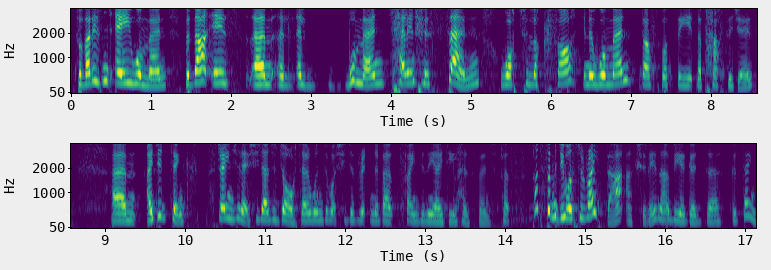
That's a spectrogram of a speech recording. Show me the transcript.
So that isn't a woman, but that is um, a, a, woman telling her son what to look for in a woman. That's what the, the passage is. Um, I did think, strange, isn't it? She'd had a daughter. I wonder what she'd have written about finding the ideal husband. Perhaps, perhaps somebody wants to write that, actually. That would be a good, uh, good thing.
